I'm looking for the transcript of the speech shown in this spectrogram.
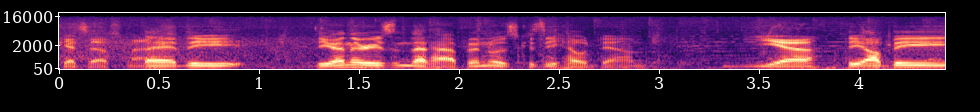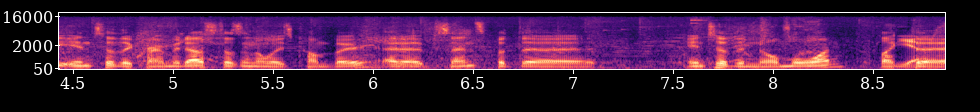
Gets out Uh, smashed. the the only reason that happened was because he held down. yeah. The RB into the Chroma Dust doesn't always combo at a sense, but the into the normal one, like Yeah. the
